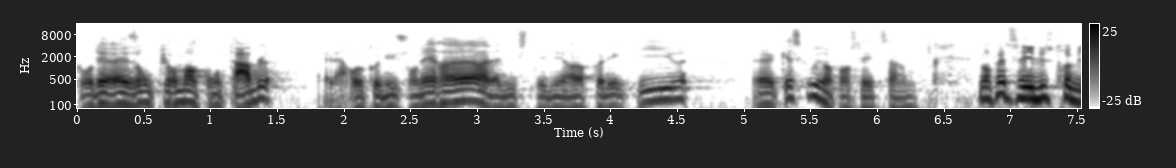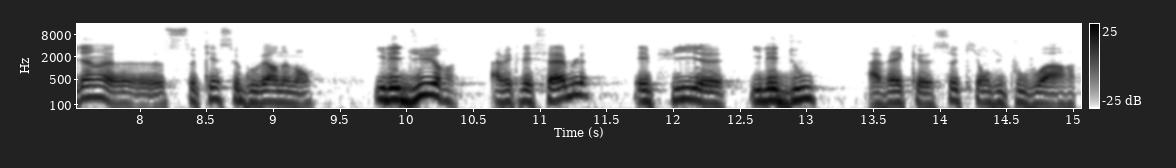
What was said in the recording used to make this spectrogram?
pour des raisons purement comptables. Elle a reconnu son erreur, elle a dit que c'était une erreur collective. Euh, Qu'est-ce que vous en pensez de ça? Mais en fait, ça illustre bien euh, ce qu'est ce gouvernement. Il est dur avec les faibles, et puis euh, il est doux avec ceux qui ont du pouvoir.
